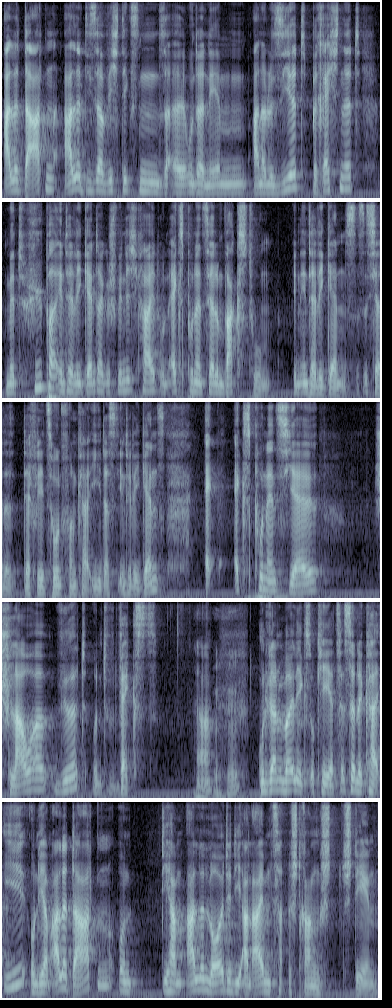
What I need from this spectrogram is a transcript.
alle Daten, alle dieser wichtigsten äh, Unternehmen analysiert, berechnet mit hyperintelligenter Geschwindigkeit und exponentiellem Wachstum in Intelligenz. Das ist ja die Definition von KI, dass die Intelligenz e exponentiell schlauer wird und wächst. Ja? Und du dann überlegst, okay, jetzt ist da eine KI und die haben alle Daten und die haben alle Leute, die an einem Strang st- stehen.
